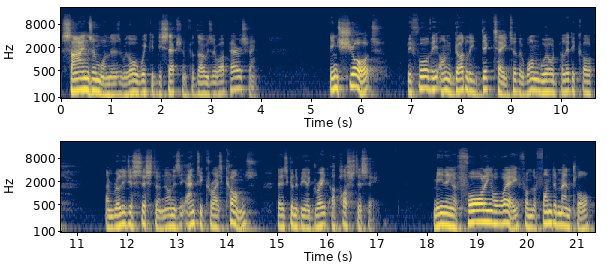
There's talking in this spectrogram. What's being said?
signs and wonders, with all wicked deception for those who are perishing. In short, before the ungodly dictator, the one world political and religious system known as the Antichrist comes, there's going to be a great apostasy, meaning a falling away from the fundamental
